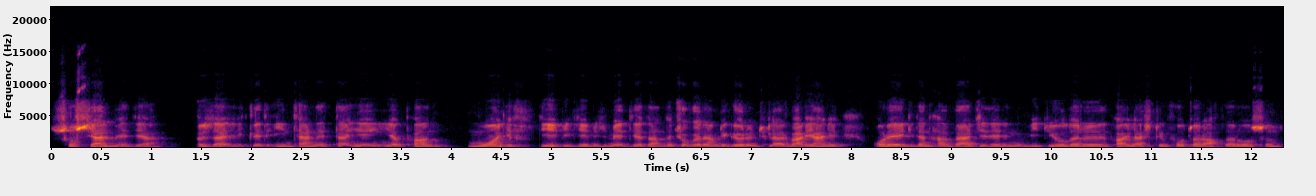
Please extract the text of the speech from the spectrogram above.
Sosyal medya özellikle de internetten yayın yapan muhalif diyebileceğimiz medyadan da çok önemli görüntüler var. Yani oraya giden habercilerin videoları, paylaştığı fotoğraflar olsun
